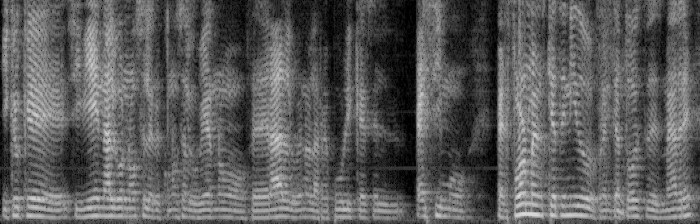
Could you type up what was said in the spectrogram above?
y creo que si bien algo no se le reconoce al gobierno federal, al gobierno de la República, es el pésimo performance que ha tenido frente a todo este desmadre,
